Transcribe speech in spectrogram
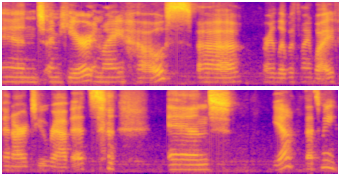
and I'm here in my house uh, where I live with my wife and our two rabbits. and yeah, that's me.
